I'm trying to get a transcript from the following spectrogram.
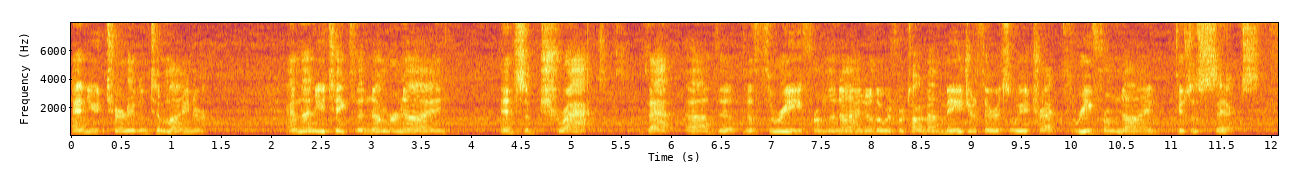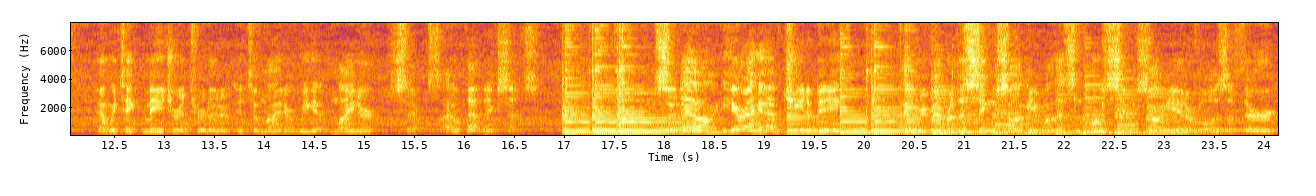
and you turn it into minor, and then you take the number nine and subtract that uh, the the three from the nine. In other words, we're talking about major thirds, so we subtract three from nine gives us six, and we take major and turn it into minor. We get minor six. I hope that makes sense. So now here I have G to B, and remember the sing-songy one. That's the most sing-songy interval is the third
